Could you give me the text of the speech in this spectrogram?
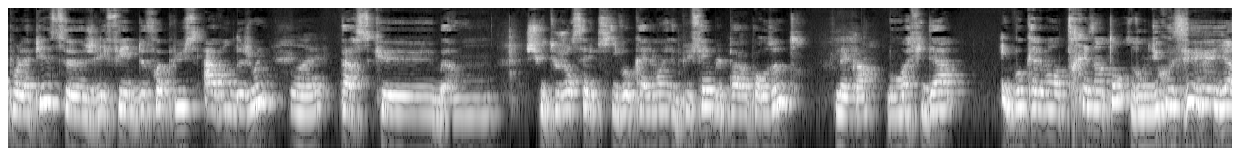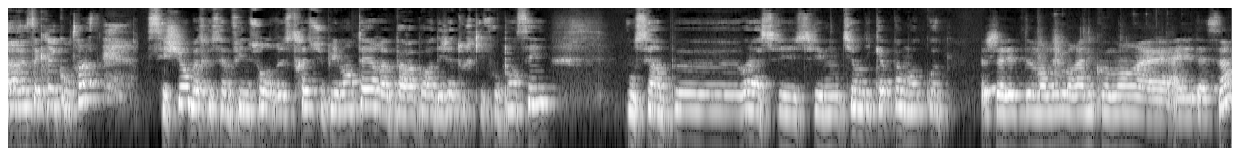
Pour la pièce, euh, je l'ai fait deux fois plus avant de jouer. Ouais. Parce que ben, je suis toujours celle qui vocalement est la plus faible par rapport aux autres. D'accord. Bon, Afida, est vocalement très intense, donc du coup il y a un sacré contraste. C'est chiant parce que ça me fait une source de stress supplémentaire par rapport à déjà tout ce qu'il faut penser. Donc c'est un peu, voilà, c'est mon petit handicap à moi quoi. J'allais te demander Morane comment euh, allait ta sœur,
